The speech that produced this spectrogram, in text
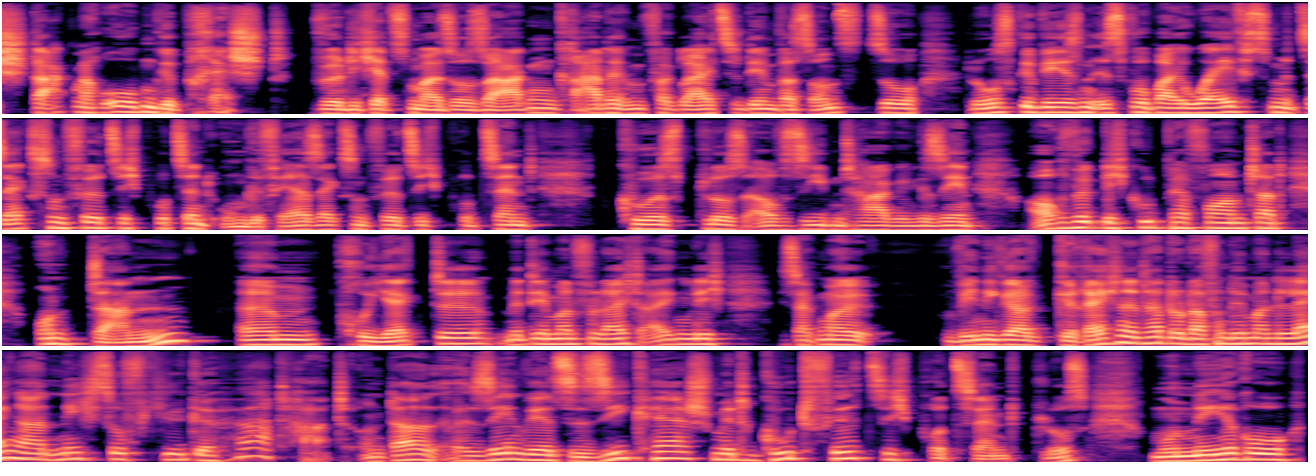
stark nach oben geprescht, würde ich jetzt mal so sagen, gerade im Vergleich zu dem, was sonst so los gewesen ist, wobei Waves mit 46 Prozent, ungefähr 46 Prozent Kurs plus auf sieben Tage gesehen, auch wirklich gut performt hat. Und dann ähm, Projekte, mit denen man vielleicht eigentlich, ich sag mal, weniger gerechnet hat oder von dem man länger nicht so viel gehört hat. Und da sehen wir jetzt Zcash mit gut 40 Prozent plus, Monero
